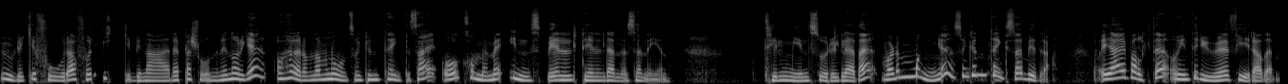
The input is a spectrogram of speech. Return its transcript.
ulike fora for ikke-binære personer i Norge, og høre om det var noen som kunne tenke seg å komme med innspill til denne sendingen. Til min store glede var det mange som kunne tenke seg å bidra, og jeg valgte å intervjue fire av dem.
